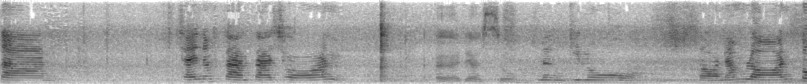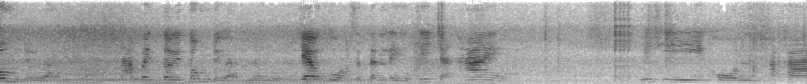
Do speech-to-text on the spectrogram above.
ำตาล ใช้น้ำตาลตาช้อนเออเดี๋ยวซูม1กิโล ต่อน้ำร้อนต้มเดือด น้ำใบเตยต้มเดือดหนึ่งแก้วตวงสแตนเลสที่จัดให้ วิธีคนนะคะ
